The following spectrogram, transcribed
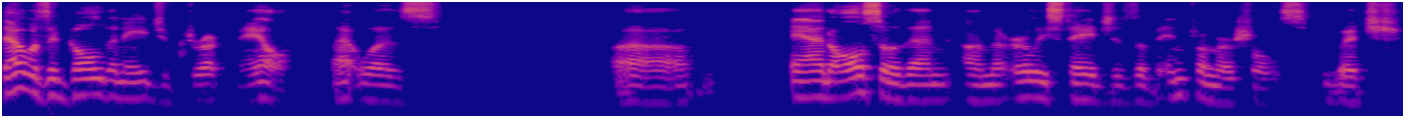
that was a golden age of direct mail. That was uh, and also then on the early stages of infomercials, which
